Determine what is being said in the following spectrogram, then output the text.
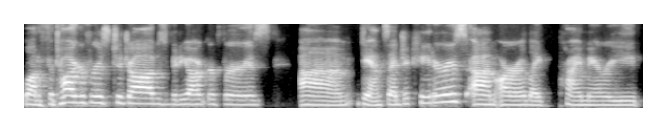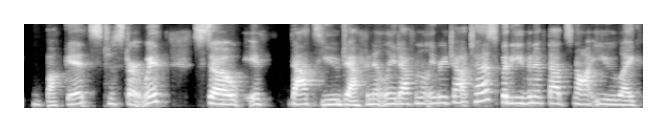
a lot of photographers to jobs, videographers, um, dance educators um, are like primary buckets to start with. So if that's you, definitely, definitely reach out to us. But even if that's not you, like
